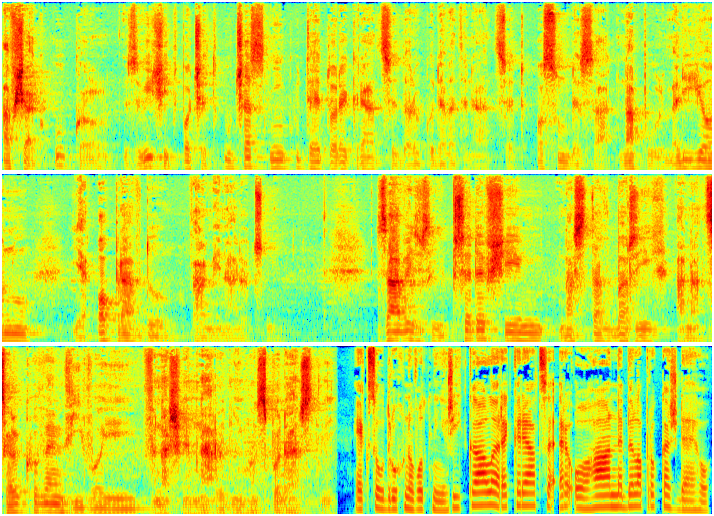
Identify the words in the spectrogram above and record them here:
Avšak úkol zvýšit počet účastníků této rekreace do roku 1980 na půl milionu je opravdu velmi náročný závisí především na stavbařích a na celkovém vývoji v našem národním hospodářství. Jak soudruh Novotný říkal, rekreace ROH nebyla pro každého.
